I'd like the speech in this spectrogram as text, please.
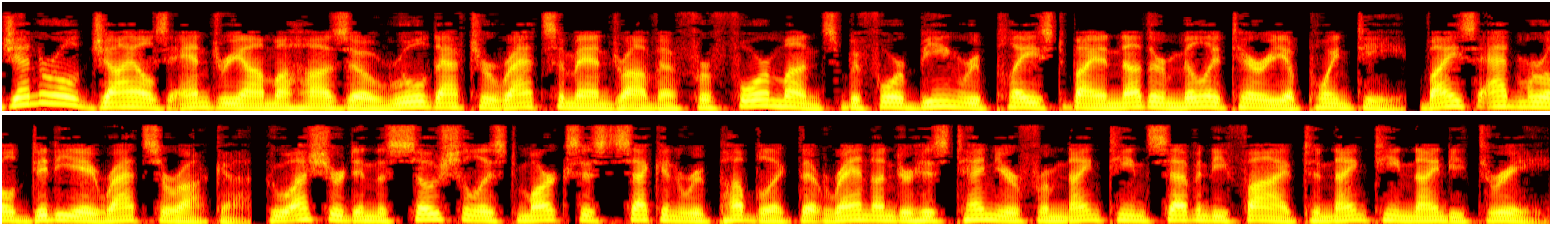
General Gilles Andriamahazo ruled after Ratsimandrava for four months before being replaced by another military appointee, Vice Admiral Didier Ratsiraka, who ushered in the socialist Marxist Second Republic that ran under his tenure from 1975 to 1993.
